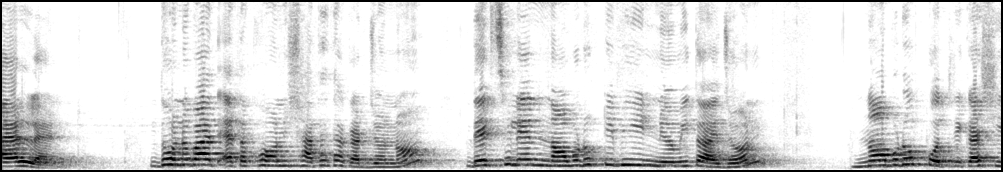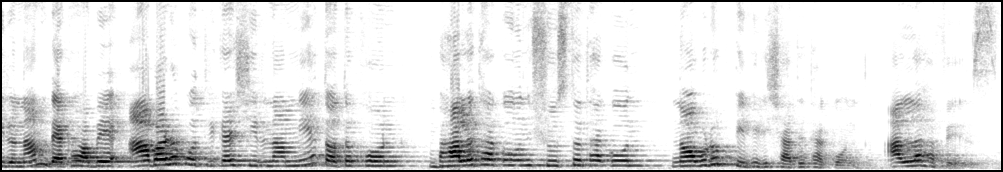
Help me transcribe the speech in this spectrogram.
আয়ারল্যান্ড। ধন্যবাদ এতক্ষণ সাথে থাকার জন্য। দেখছিলেন নবরূপ টিভির নিয়মিত আয়োজন। নবরূপ পত্রিকার শিরোনাম। দেখা হবে আবারও পত্রিকার শিরোনাম নিয়ে। ততক্ষণ ভালো থাকুন, সুস্থ থাকুন, নবরূপ টিভির সাথে থাকুন। আল্লাহ হাফেজ।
